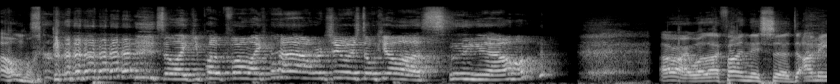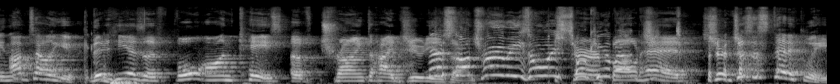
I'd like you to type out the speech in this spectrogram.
oh my so like you poke fun like, ah, we're Jewish, don't kill us, you know. All right, well, I find this. Uh, I mean, I'm telling you, that he has a full-on case of trying to hide Judaism. that's not true. He's always Sure, talking about. bald head. Sure, just aesthetically,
